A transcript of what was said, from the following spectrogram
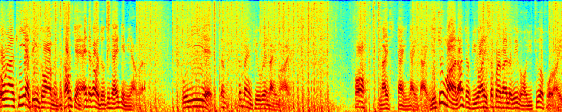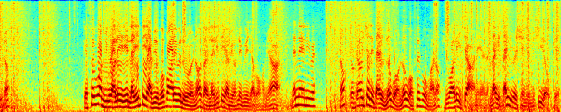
ကုံလာခီးရပြီးသွားမယ်တကောက်ကြံအဲ့တကောက်ကျွန်တော်တရားတင်ပြရမှာကိုကြီးတဲ့စက်ပိုင်ဖြိုးပဲနိုင်ပါတယ်ဟော nice nice nice nice YouTube မှာเนาะကျွန်တော် viewer တွေ subscriber လုပ်ပေးပါဦး YouTube က follower တွေเนาะကဲ Facebook viewer လေးတွေ like 100ပြည့်ပပလေးပဲလို့တော့เนาะဒါ like 100ပြည့်နှိပ်ပေးကြပါဦးခင်ဗျာနည်းနည်းလေးပဲเนาะကျွန်တော်တောက်ချက်တွေတိုင်းလုပ်ပါအောင်လုပ်ပါအောင် Facebook မှာเนาะ viewer လေးကြာနေရတယ် like like reaction တွေမရှိတော့ဘူးဖြစ်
